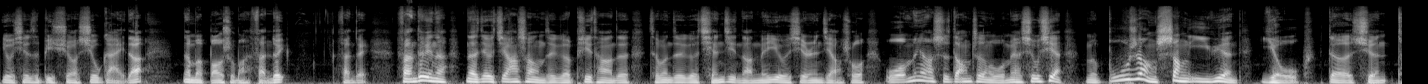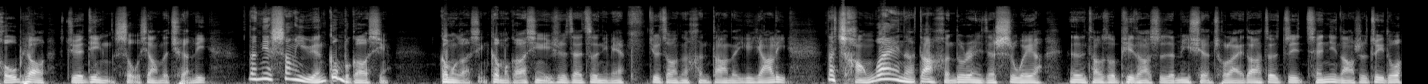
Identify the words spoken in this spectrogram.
有些是必须要修改的。那么保守党反对，反对，反对呢，那就加上这个皮塔的咱们这个前进党里面又有些人讲说，我们要是当政了，我们要修宪，那么不让上议院有的选投票决定首相的权利，那那上议员更不高兴。更不高兴，更不高兴，于是在这里面就造成很大的一个压力。那场外呢，当然很多人也在示威啊。嗯，他说皮塔是人民选出来的，这这前进党是最多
